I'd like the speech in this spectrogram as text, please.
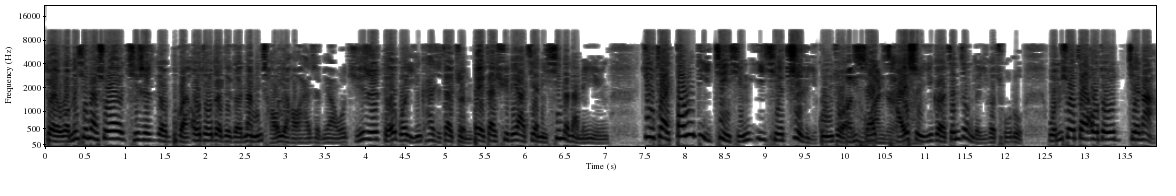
对我们现在说，其实呃，不管欧洲的这个难民潮也好，还是怎么样，我其实德国已经开始在准备在叙利亚建立新的难民营，就在当地进行一些治理工作，才才是一个真正的一个出路。我们说在欧洲接纳，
